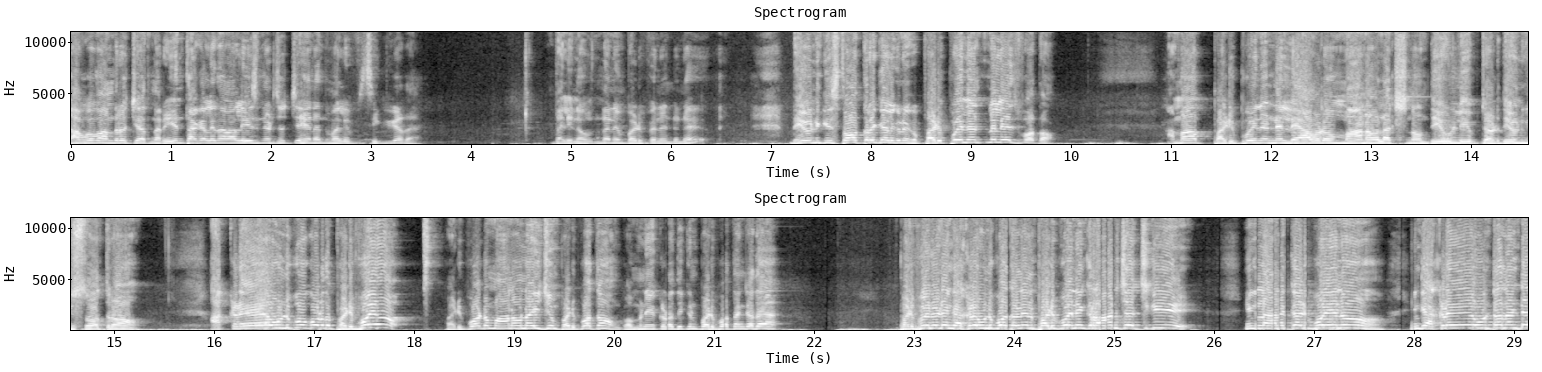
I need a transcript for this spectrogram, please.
గబగబా అందరూ వచ్చేస్తున్నారు. ఏం తగలేదని అలా వేసి నడిచి వచ్చేసాను మళ్ళీ సిగ్గు కదా. బలి నవ్వుందా నేను పడిపోయినంటేనే దేవునికి స్తోత్రం కలిగిన. పడిపోయిన వెంటనే లేచిపోతాం. అమ్మ పడిపోయిన లేవడం మానవ లక్షణం. దేవుడు లేపుతాడు. దేవునికి స్తోత్రం. అక్కడే ఉండిపోకూడదు. పడిపోయాం పడిపోవడం మానవ నైజ్యం పడిపోతాం. గమ్మున ఎక్కడో దిక్కున పడిపోతాం కదా. పడిపోయినాడు ఇంక అక్కడే ఉండిపోతాను నేను పడిపోయాను. ఇంక రాను చర్చికి. ఇంక వెనకడిపోయాను ఇంక అక్కడే ఉంటానంటే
